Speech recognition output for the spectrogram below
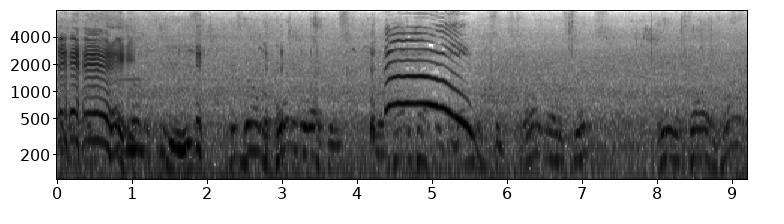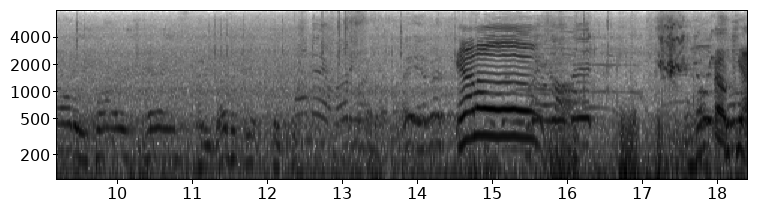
Hey! He's been on the board of directors for Woo! Habitat since 2006. He enjoys running all the required pairings, but he doesn't get the. Come on now, buddy. Hey, Everett. Hello! Okay.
